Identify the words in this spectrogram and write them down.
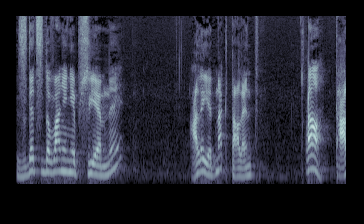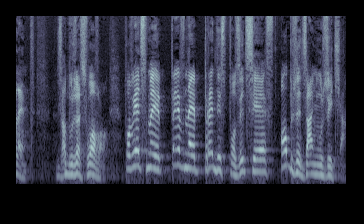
zdecydowanie nieprzyjemny, ale jednak talent. A, talent, za duże słowo. Powiedzmy, pewne predyspozycje w obrzydzaniu życia.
